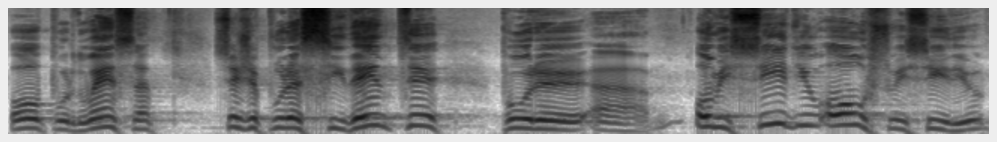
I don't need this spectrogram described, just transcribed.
ou por doença, seja por acidente, por uh, homicídio ou suicídio,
